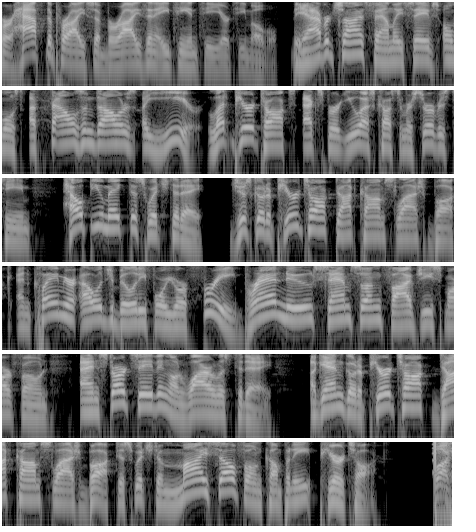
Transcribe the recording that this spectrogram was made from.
for half the price of Verizon, AT&T, or T-Mobile. The average size family saves almost $1,000 a year. Let Pure Talk's expert U.S. customer service team help you make the switch today. Just go to puretalk.com slash buck and claim your eligibility for your free brand new Samsung 5G smartphone and start saving on wireless today. Again, go to puretalk.com slash buck to switch to my cell phone company, Pure Talk. Buck,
